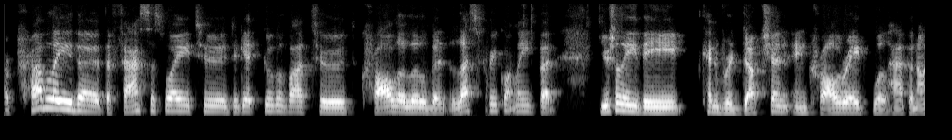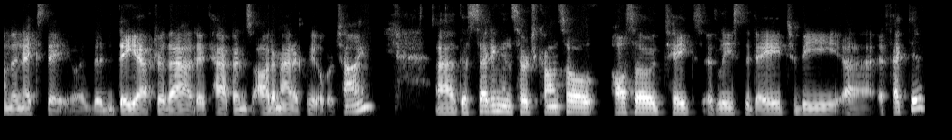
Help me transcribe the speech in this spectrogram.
are probably the, the fastest way to, to get Googlebot to crawl a little bit less frequently. But usually the kind of reduction in crawl rate will happen on the next day or the day after that. It happens automatically over time. Uh, the setting in Search Console also takes at least a day to be uh, effective.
